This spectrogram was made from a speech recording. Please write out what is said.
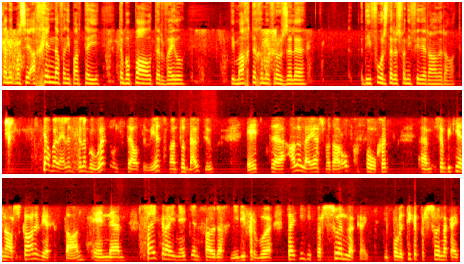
kan ek maar sê agenda van die party te bepaal terwyl die magtige mevrou Zille die voorsteur is van die federale raad. Ja, wel, hulle hulle behoort ontstel te wees want tot nou toe het uh, alle leiers wat daar opgevolg het, um, so 'n bietjie haar skade weer gestaan en um, sy kry net eenvoudig nie die vermoë, sy het nie die persoonlikheid, die politieke persoonlikheid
